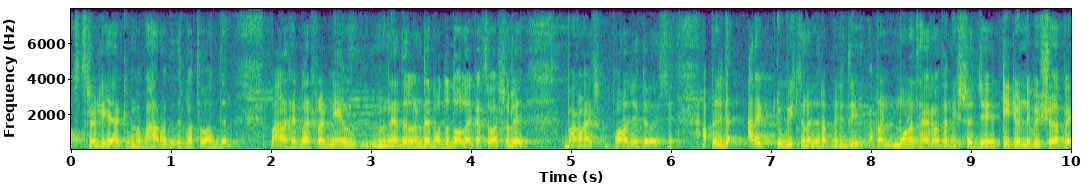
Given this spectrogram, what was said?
অস্ট্রেলিয়া কিংবা ভারত এদের কথা বাদ দেন। বাংলাদেশ একবার আসলে নেদারল্যান্ডের মতো দলের কাছেও আসলে বাংলাদেশ পরাজিত হয়েছে। আপনি যদি আরেকটু পিছনে যান, আপনি যদি আপনার মনে থাকার কথা নিশ্চয় যে টি টোয়েন্টি বিশ্বকাপে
